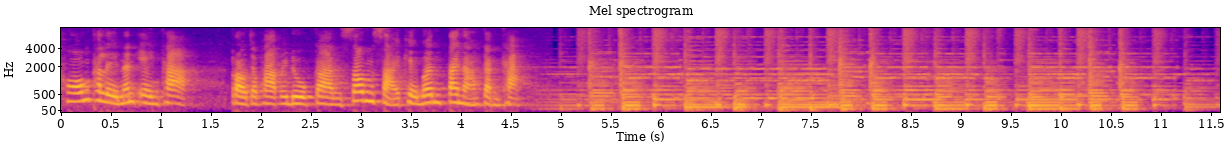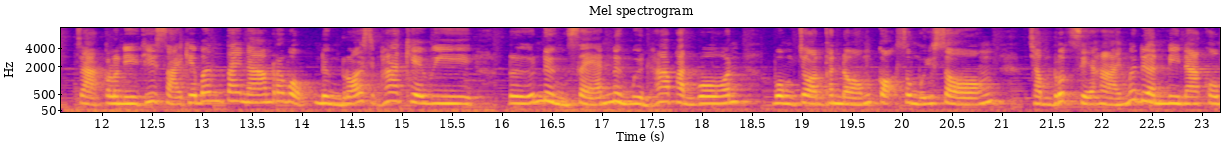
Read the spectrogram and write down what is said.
ท้องทะเลนั่นเองค่ะ เราจะพาไปดูการซ่อมสายเคเบิลใต้น้ำกันค่ะจากกรณีที่สายเคเบิลใต้น้ำระบบ 115 kV หรือ 115,000 โวลต์ วงจรขนอมเกาะสมุย 2ชำรุดเสียหายเมื่อเดือนมีนาคม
